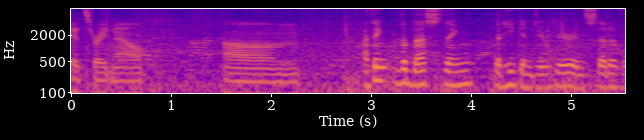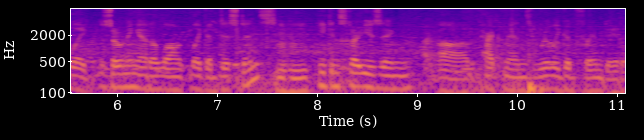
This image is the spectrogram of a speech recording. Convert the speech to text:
hits right now. Um, I think the best thing that he can do here, instead of like zoning at a long like a distance, mhm, he can start using uh, Pac-Man's really good frame data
